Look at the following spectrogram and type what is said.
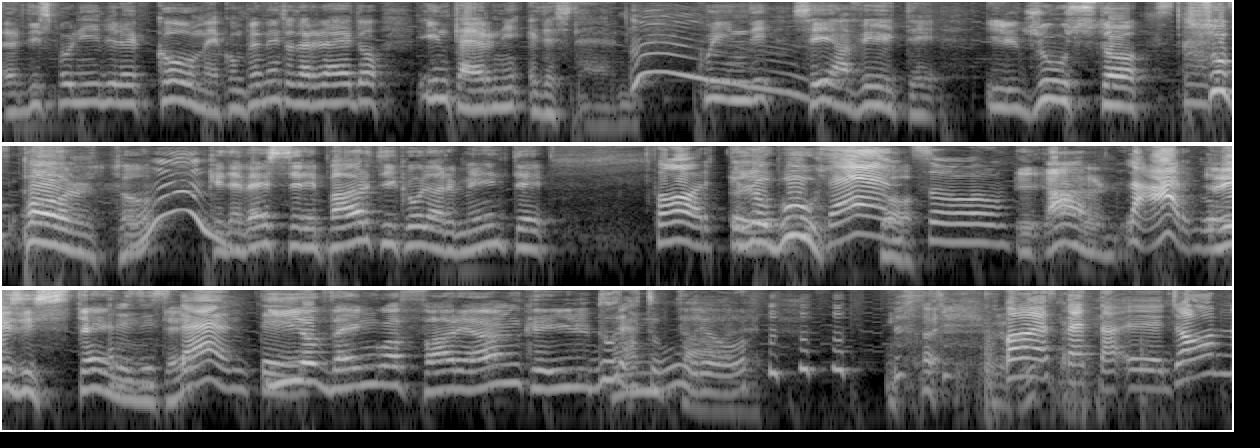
eh, disponibile come complemento d'arredo interni ed esterni. Mm. Quindi se avete il giusto Spazio. supporto Mm. che deve essere particolarmente Forte, Robusto. denso, largo, largo, resistente, resistente. io vengo a fare anche il duraturo. Poi aspetta, eh, John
